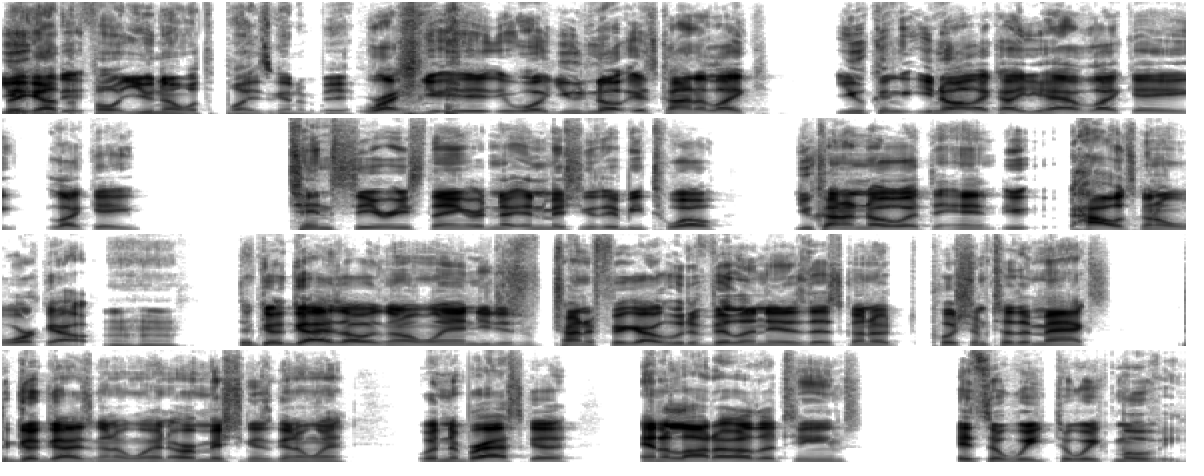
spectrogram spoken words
they you- got the full. You know what the play is going to be. Right. You, it, well, you know, it's kind of like you can, you know, like how you have like a like a 10 series thing, or in Michigan it'd be 12. You kind of know at the end how it's going to work out. Mm-hmm. The good guy's always going to win. You're just trying to figure out who the villain is that's going to push him to the max. The good guy's going to win, or Michigan's going to win. With Nebraska and a lot of other teams, it's a week to week movie,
